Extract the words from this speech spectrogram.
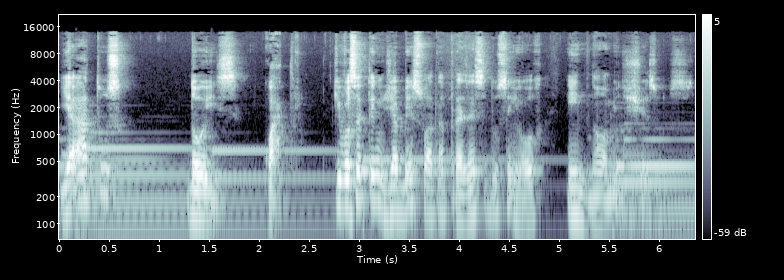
e Atos 2,4. Que você tenha um dia abençoado na presença do Senhor, em nome de Jesus.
